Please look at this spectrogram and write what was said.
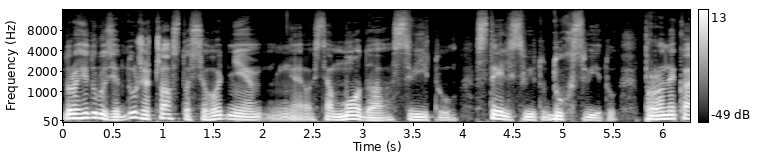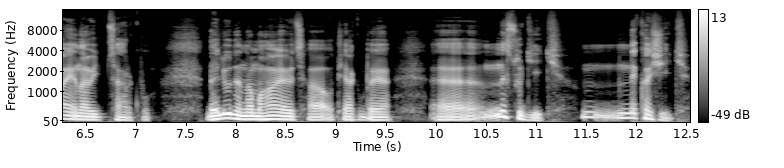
Дорогі друзі, дуже часто сьогодні ось ця мода світу, стиль світу, дух світу проникає навіть в церкву, де люди намагаються, от якби е, не судіть, не кажіть.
